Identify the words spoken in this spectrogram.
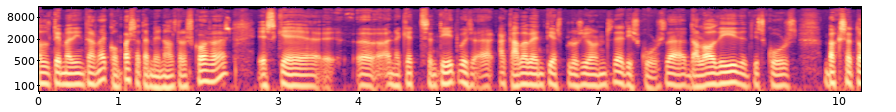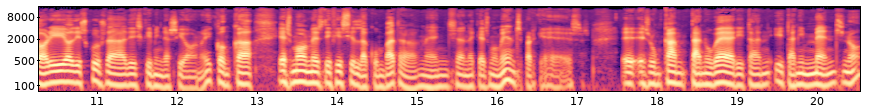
el tema d'internet, com passa també en altres coses, és que eh, en aquest sentit pues, a- acaba havent-hi explosions de discurs, de, de l'odi, de discurs vexatori o discurs de discriminació. No? I com que és molt més difícil de combatre, almenys en aquests moments, perquè és, eh, és un camp tan obert i tan, i tan immens, no?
